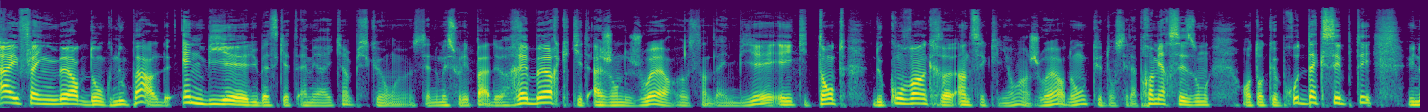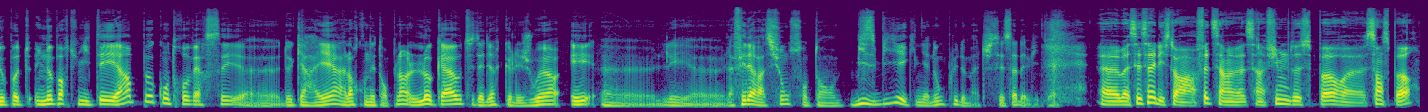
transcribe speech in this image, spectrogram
High Flying Bird donc nous parle de NBA du basket américain puisque ça nous met sous les pas de Ray Burke qui est agent de joueur au sein de la NBA et qui tente de convaincre un de ses clients, un joueur donc dont c'est la première saison en tant que pro d'accepter une, une, opportunité un peu controversée euh, de carrière alors qu'on est en plein lockout, c'est-à-dire que les joueurs et euh, les, euh, la fédération sont en bisbille et qu'il n'y a donc plus de match. C'est ça David? Bah, C'est ça l'histoire. En fait c'est un, un, film de sport sans sport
